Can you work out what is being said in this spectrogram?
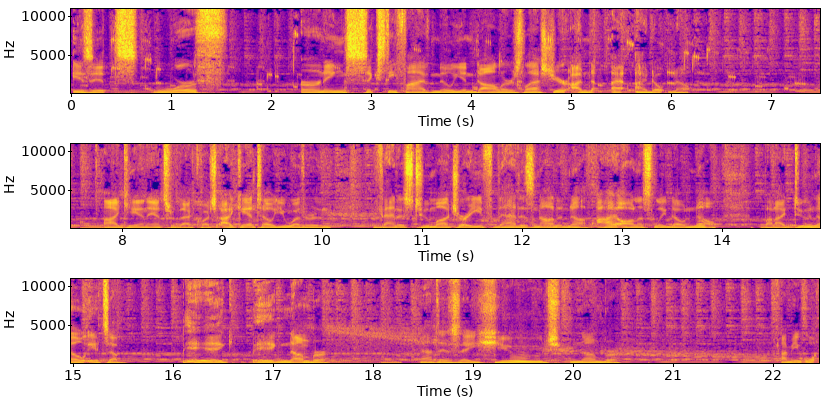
is it worth earning $65 million last year? I'm not, I, I don't know. I can't answer that question. I can't tell you whether that is too much or if that is not enough. I honestly don't know. But I do know it's a big, big number. That is a huge number. I mean, what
